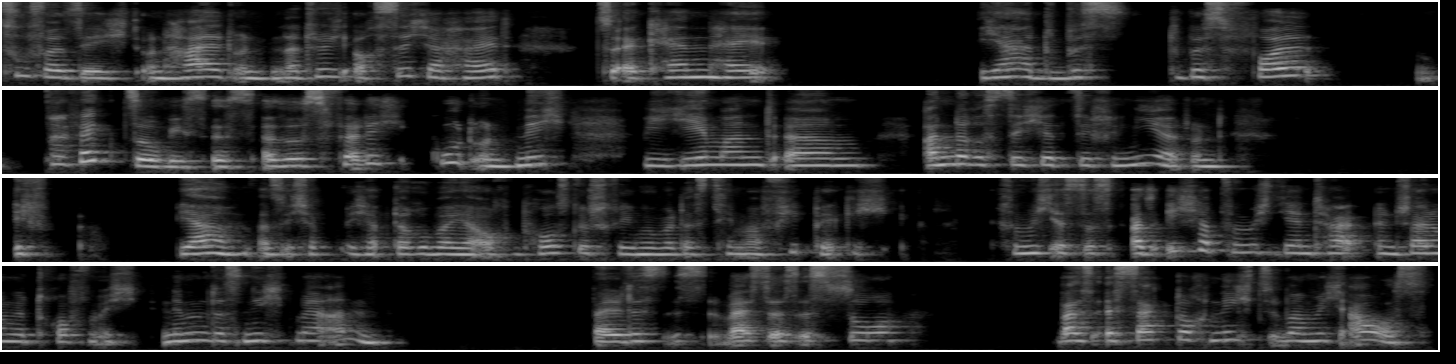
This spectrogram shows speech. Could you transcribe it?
Zuversicht und Halt und natürlich auch Sicherheit zu erkennen, hey, ja, du bist, du bist voll perfekt so, wie es ist. Also es ist völlig gut und nicht, wie jemand ähm, anderes dich jetzt definiert. Und ich, ja, also ich habe ich hab darüber ja auch einen Post geschrieben über das Thema Feedback. Ich, für mich ist das, also ich habe für mich die Ente Entscheidung getroffen, ich nehme das nicht mehr an. Weil das ist, weißt du, es ist so, was, es sagt doch nichts über mich aus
